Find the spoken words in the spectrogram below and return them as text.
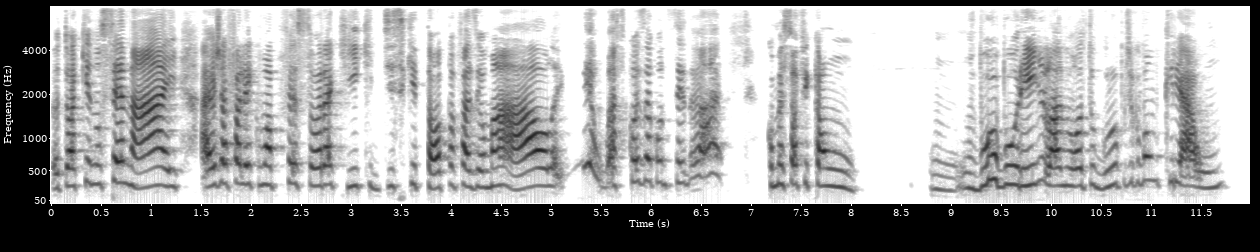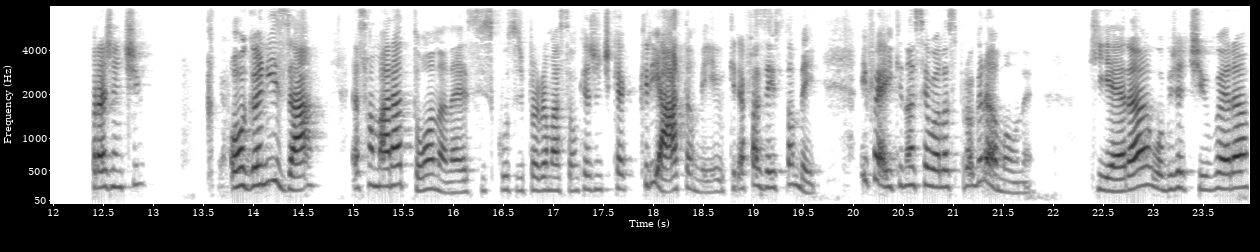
Eu estou aqui no Senai. Aí eu já falei com uma professora aqui que disse que topa fazer uma aula. Meu, as coisas acontecendo. Ah, começou a ficar um, um, um burburinho lá no outro grupo. Digo, vamos criar um para a gente organizar essa maratona, né? Esses cursos de programação que a gente quer criar também. Eu queria fazer isso também. E foi aí que nasceu Elas Programam, né? Que era, o objetivo era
